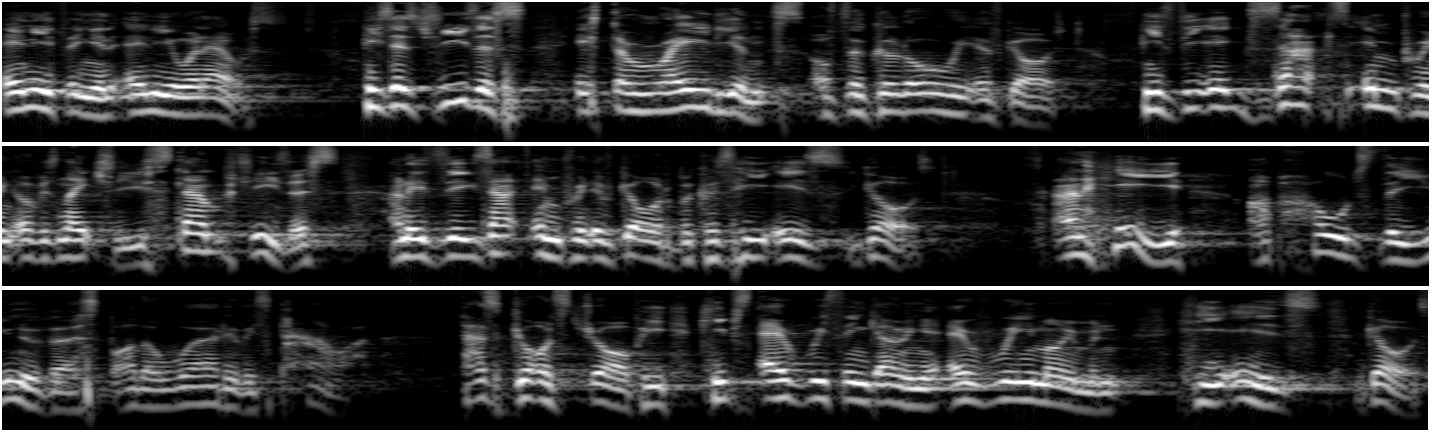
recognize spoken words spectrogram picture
anything and anyone else. He says Jesus is the radiance of the glory of God. He's the exact imprint of his nature. You stamp Jesus, and he's the exact imprint of God because he is God. And he upholds the universe by the word of his power. That's God's job. He keeps everything going at every moment. He is God.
